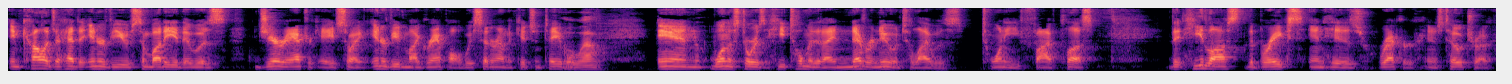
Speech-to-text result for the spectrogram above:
in college I had to interview somebody that was geriatric age. So I interviewed my grandpa. We sat around the kitchen table. Oh, wow. And one of the stories that he told me that I never knew until I was 25 plus, that he lost the brakes in his wrecker in his tow truck.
